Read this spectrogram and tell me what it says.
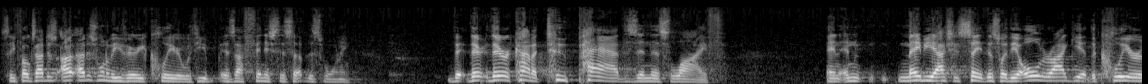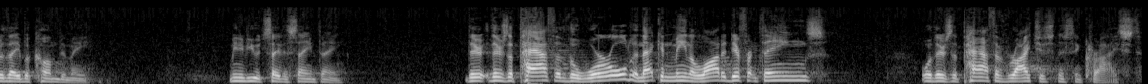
See, folks, I just, I just want to be very clear with you as I finish this up this morning. There, there are kind of two paths in this life. And, and maybe I should say it this way the older I get, the clearer they become to me. Many of you would say the same thing. There, there's a path of the world, and that can mean a lot of different things, or there's a path of righteousness in Christ.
